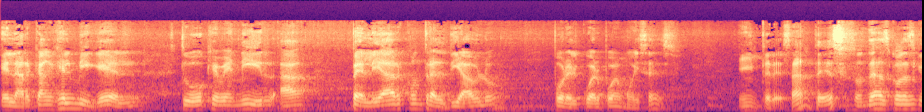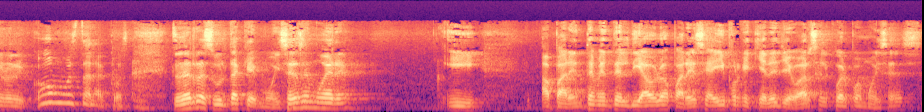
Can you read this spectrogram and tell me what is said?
el arcángel Miguel tuvo que venir a pelear contra el diablo por el cuerpo de Moisés. Interesante eso, son de esas cosas que uno dice, ¿cómo está la cosa? Entonces resulta que Moisés se muere y aparentemente el diablo aparece ahí porque quiere llevarse el cuerpo de Moisés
